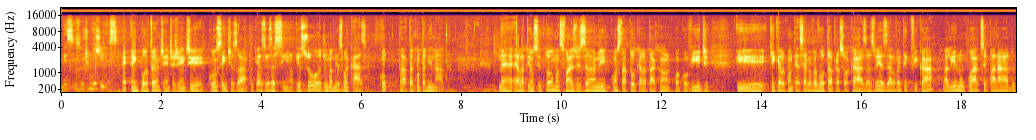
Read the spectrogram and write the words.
nesses últimos dias. É, é, importante, gente, a gente conscientizar, porque às vezes assim, uma pessoa de uma mesma casa está tá contaminada. Né? Ela tem os sintomas, faz o exame, constatou que ela está com, com a Covid e o que, que ela acontece? Ela vai voltar para sua casa, às vezes ela vai ter que ficar ali num quarto separado,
